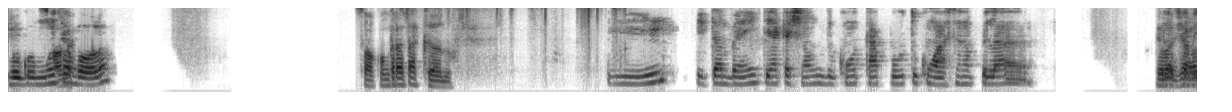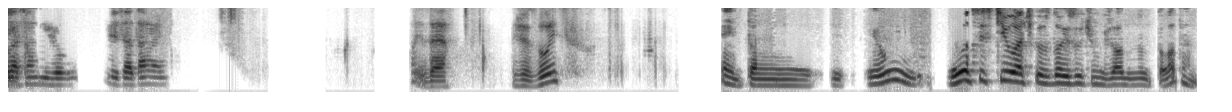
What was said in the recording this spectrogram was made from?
Jogou muita Só, bola. Só contra-atacando. E, e também tem a questão do contar puto com o Arsenal pela, pela prorrogação do jogo. Exatamente. Pois é. Jesus? Então, eu, eu assisti, acho que os dois últimos jogos do Tottenham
